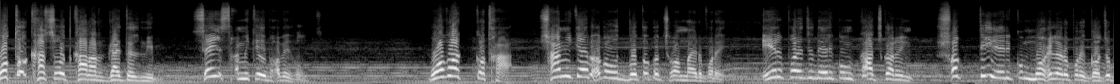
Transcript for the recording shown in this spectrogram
কত খাসরত খারাপ গাইতে নিব? সেই স্বামীকে এইভাবে বলছে। অবাক কথা, স্বামীকে এভাবে উদ্ভূত করছে অন্যায়ের পরে এরপরে যদি এরকম কাজ করেন, সত্যি এরকম মহিলার উপরে গজব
